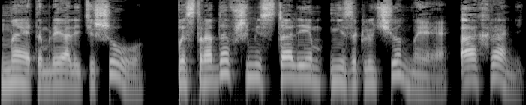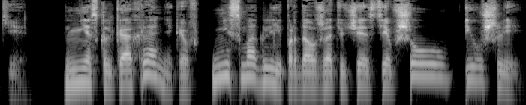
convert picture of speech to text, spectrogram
на этом реалити-шоу пострадавшими стали не заключенные, а охранники. Несколько охранников не смогли продолжать участие в шоу и ушли.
